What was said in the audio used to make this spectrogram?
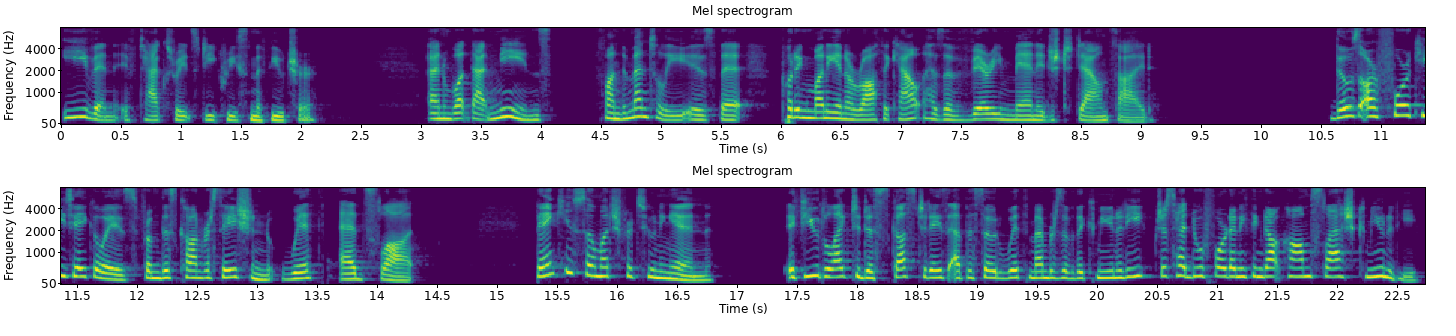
even if tax rates decrease in the future. And what that means fundamentally is that putting money in a Roth account has a very managed downside. Those are four key takeaways from this conversation with Ed Slott. Thank you so much for tuning in. If you'd like to discuss today's episode with members of the community, just head to affordanything.com slash community.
